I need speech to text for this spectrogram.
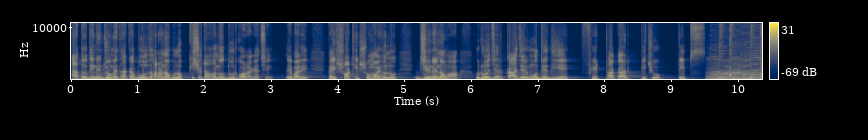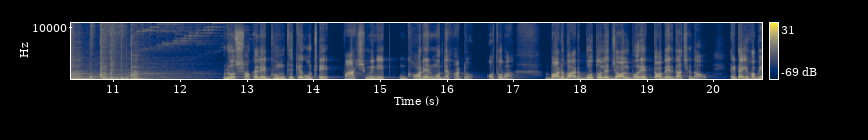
এতদিনে জমে থাকা ভুল ধারণাগুলো কিছুটা হলেও দূর করা গেছে। এবারে, তাই সঠিক সময় হলো জেনে নেওয়া, রোজের কাজের মধ্যে দিয়ে ফিট থাকার কিছু টিপস রোজ সকালে ঘুম থেকে উঠে পাঁচ মিনিট ঘরের মধ্যে হাঁটো অথবা বারবার বোতলে জল ভরে টবের গাছে দাও। এটাই হবে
